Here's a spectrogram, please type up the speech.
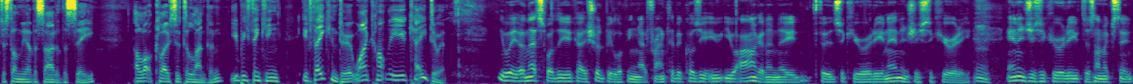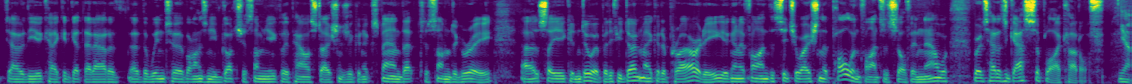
just on the other side of the sea, a lot closer to London. You'd be thinking, if they can do it, why can't the UK do it? And that's what the UK should be looking at, frankly, because you, you are going to need food security and energy security. Mm. Energy security, to some extent, uh, the UK could get that out of uh, the wind turbines, and you've got your, some nuclear power stations. You can expand that to some degree, uh, so you can do it. But if you don't make it a priority, you're going to find the situation that Poland finds itself in now, where it's had its gas supply cut off. Yeah.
